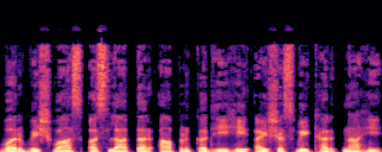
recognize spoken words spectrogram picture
वर विश्वास असला तर आपण कधीही यशस्वी ठरत नाही.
